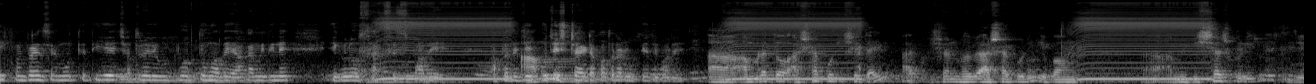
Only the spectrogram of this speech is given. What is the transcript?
এই কনফারেন্সের মধ্যে দিয়ে ছাত্রদের উদ্বুদ্ধ হবে আগামী দিনে এগুলো সাকসেস পাবে? আপনাদের যে প্রচেষ্টা এটা কতটা রূপ পেতে পারে? আমরা তো আশা করি সেটাই আর ভীষণভাবে আশা করি এবং আমি বিশ্বাস করি যে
